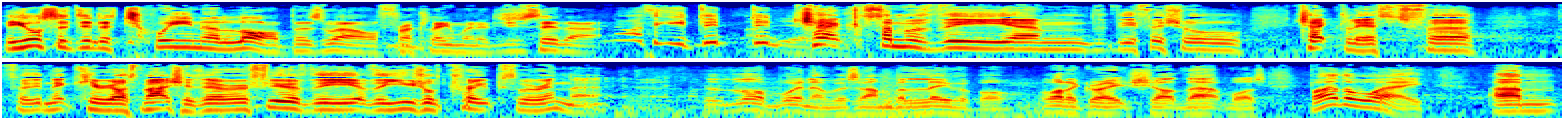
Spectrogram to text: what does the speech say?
He also did a tweener lob as well for a clean winner. Did you see that? No, I think he did, did check some of the um, the official checklist for for Nick Kyrgios matches. There were a few of the of the usual tropes were in there. The lob winner was unbelievable. What a great shot that was. By the way, um,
